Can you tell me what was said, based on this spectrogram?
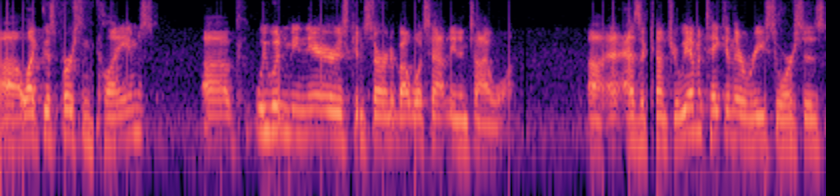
uh, like this person claims, we wouldn't be near as concerned about what's happening in Taiwan as a country. We haven't taken their resources.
